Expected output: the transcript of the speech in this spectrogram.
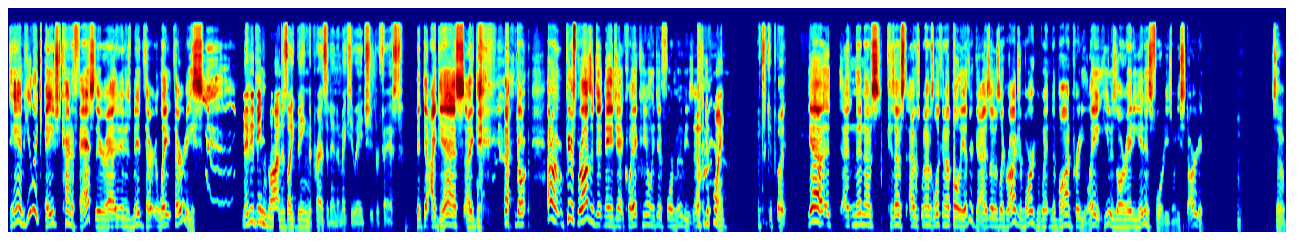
damn he like aged kind of fast there in his mid thir- late 30s. Maybe being blonde is like being the president. It makes you age super fast. It, I guess I, I don't I don't. Pierce Brosnan didn't age that quick. He only did four movies though. That's a good point. That's a good point. Yeah, it, and then I was because I was I was when I was looking up all the other guys, I was like Roger Morgan went into Bond pretty late. He was already in his 40s when he started. Hmm. So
